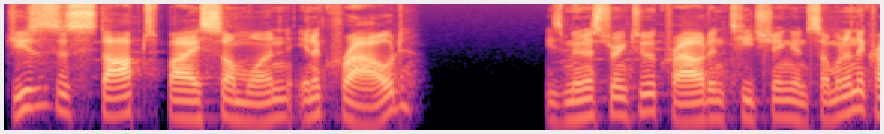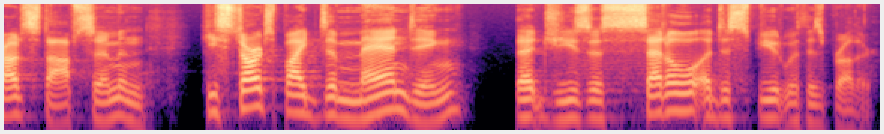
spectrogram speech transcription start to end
Jesus is stopped by someone in a crowd. He's ministering to a crowd and teaching, and someone in the crowd stops him, and he starts by demanding that Jesus settle a dispute with his brother.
